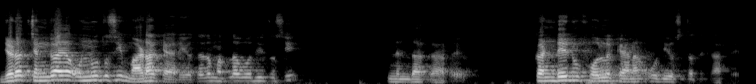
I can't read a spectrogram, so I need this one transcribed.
ਜਿਹੜਾ ਚੰਗਾ ਆ, ਉਹਨੂੰ ਤੁਸੀਂ ਮਾੜਾ ਕਹਿ ਰਹੇ ਹੋ ਤੇ ਮਤਲਬ ਉਹਦੀ ਤੁਸੀਂ ਨਿੰਦਾ ਕਰ ਰਹੇ ਹੋ। ਕੰਡੇ ਨੂੰ ਫੁੱਲ ਕਹਿਣਾ, ਉਹਦੀ ਉਸਤਤ ਕਰ ਰਹੇ ਹੋ।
